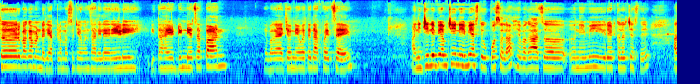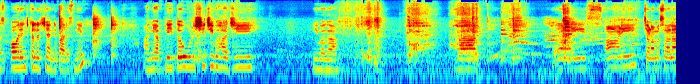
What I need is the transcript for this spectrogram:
तर बघा मंडळी आपलं मस्त जेवण झालेलं आहे रेडी. इथं आहे डिंड्याचा पान. हे बघा याच्यावर नैवेद्य दाखवायचं आहे. आणि जिलेबी आमची नेहमी असते उपवासाला. हे बघा आज नेहमी रेड कलरची असते. आज ऑरेंज कलरची आणली पारसनी. आणि आपली इथं उळशीची भाजी. ही बघा. भात राईस आणि चणा मसाला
